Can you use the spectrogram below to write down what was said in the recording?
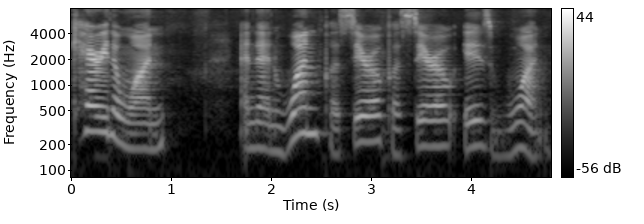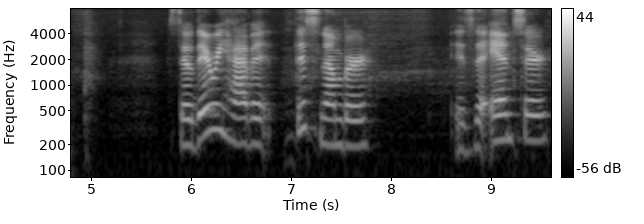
carry the 1, and then 1 plus 0 plus 0 is 1. So there we have it. This number is the answer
